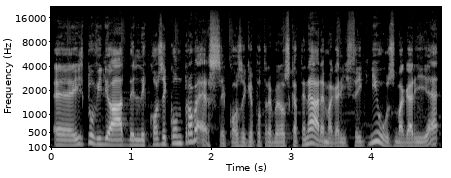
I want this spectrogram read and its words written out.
eh, il tuo video ha delle cose controverse, cose che potrebbero scatenare, magari fake news, magari eh.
